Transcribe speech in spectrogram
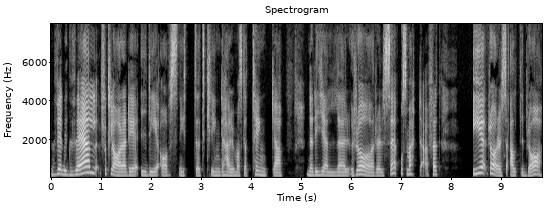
väldigt väl förklarade i det avsnittet kring det här hur man ska tänka när det gäller rörelse och smärta. För att är rörelse alltid bra?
